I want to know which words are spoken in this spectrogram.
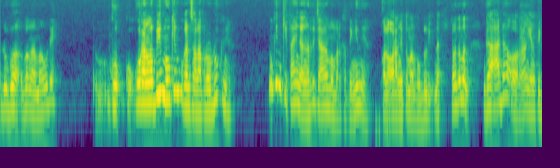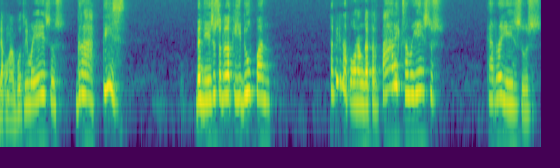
aduh gua gua nggak mau deh. Kurang lebih mungkin bukan salah produknya. Mungkin kita yang nggak ngerti cara memarketinginnya. Kalau orang itu mampu beli. Nah, teman-teman, nggak ada orang yang tidak mampu terima Yesus. Gratis. Dan Yesus adalah kehidupan. Tapi kenapa orang gak tertarik sama Yesus? Karena Yesus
